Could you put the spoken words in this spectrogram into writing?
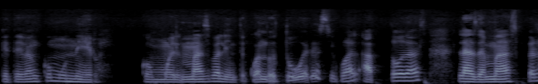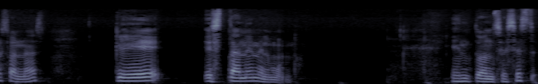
que te vean como un héroe, como el más valiente, cuando tú eres igual a todas las demás personas que están en el mundo. Entonces, es,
